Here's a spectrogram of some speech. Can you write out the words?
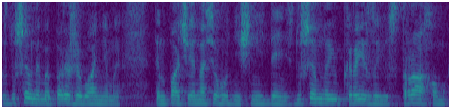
з душевними переживаннями, тим паче на сьогоднішній день, з душевною кризою, страхом,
